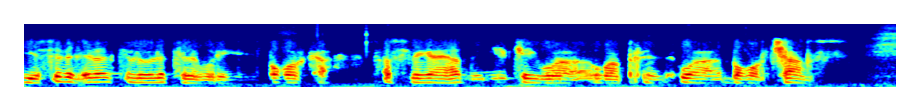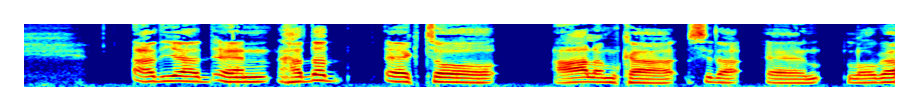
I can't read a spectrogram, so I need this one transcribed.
iyo sida xilalka loola kala wareegay boqorka rasmiga ee hadda k waa waa waa boqor charles aada iyo aad haddaad eegto caalamka sida looga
